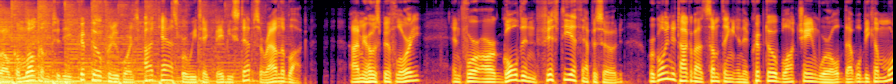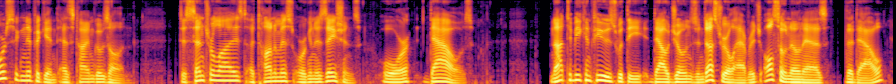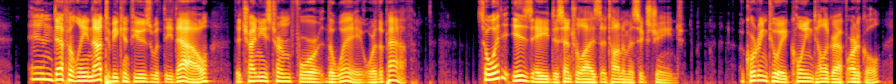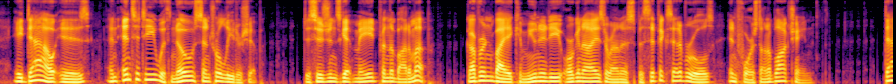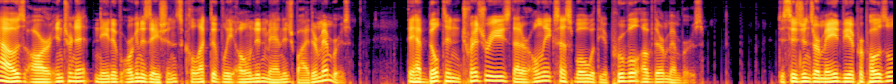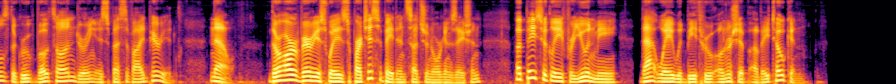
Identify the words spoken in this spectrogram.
and welcome to the Crypto for Newborns podcast, where we take baby steps around the block. I'm your host, Biff Laurie, and for our golden 50th episode, we're going to talk about something in the crypto blockchain world that will become more significant as time goes on decentralized autonomous organizations, or DAOs. Not to be confused with the Dow Jones Industrial Average, also known as the Dow, and definitely not to be confused with the Dao, the Chinese term for the way or the path. So, what is a decentralized autonomous exchange? According to a Cointelegraph article, a DAO is an entity with no central leadership. Decisions get made from the bottom up, governed by a community organized around a specific set of rules enforced on a blockchain. DAOs are internet native organizations collectively owned and managed by their members. They have built in treasuries that are only accessible with the approval of their members. Decisions are made via proposals the group votes on during a specified period. Now, there are various ways to participate in such an organization, but basically, for you and me, that way would be through ownership of a token.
